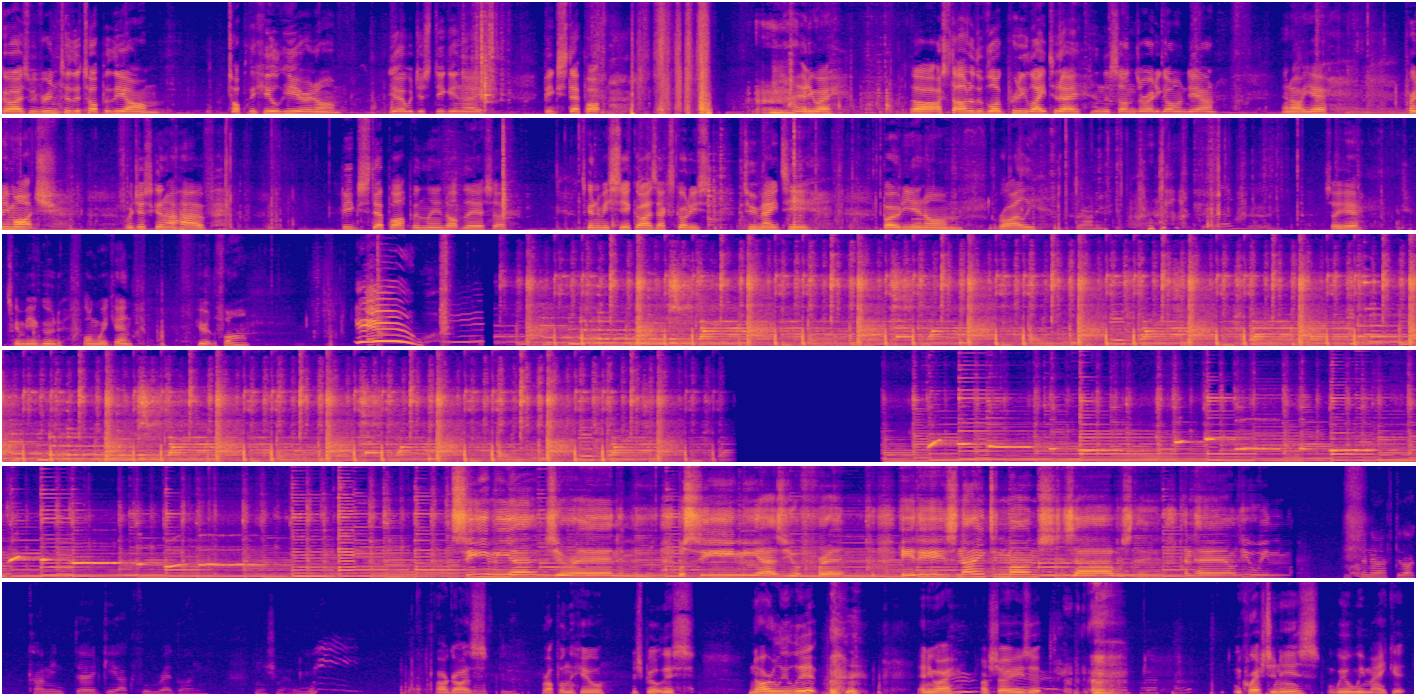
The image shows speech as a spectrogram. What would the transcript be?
guys, we've ridden to the top of the um top of the hill here and um yeah we're just digging a big step up. anyway, uh, I started the vlog pretty late today and the sun's already going down. And uh yeah, pretty much we're just gonna have big step up and land up there so it's gonna be sick. Isaac's got his two mates here. Bodie and um Riley. Brownie. So yeah, it's gonna be a good long weekend here at the farm. You. Enemy, or see me as your friend. It is 19 months since I was there and held you in my He's gonna have to like come in third gear, like full redlining. And you should like, whee! Alright guys, we're up on the hill. We Just built this gnarly lip. anyway, I'll show you it. the question is, will we make it?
